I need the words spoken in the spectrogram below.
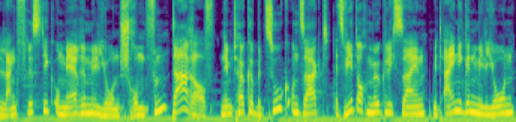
langfristig um mehrere Millionen schrumpfen. Darauf nimmt Höcke Bezug und sagt, es wird auch möglich sein, mit einigen Millionen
